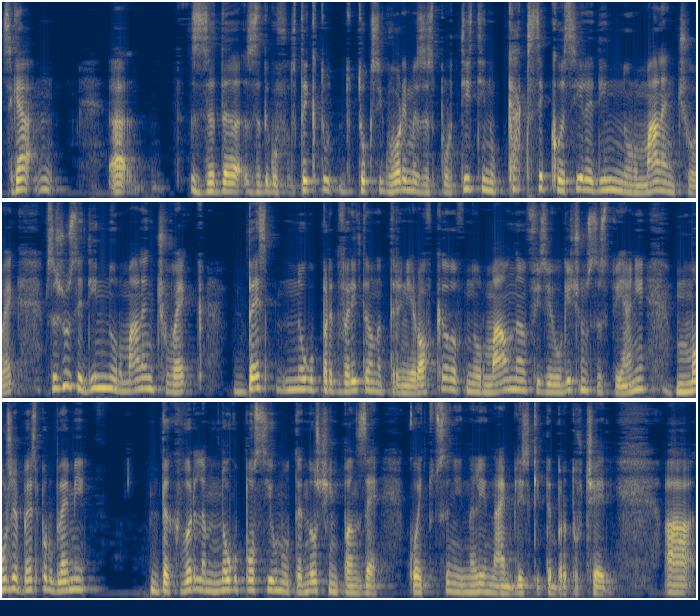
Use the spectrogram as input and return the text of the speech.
Сега, а, за да, за да го. Тъй като тук си говорим за спортисти, но как се класира един нормален човек? Всъщност, един нормален човек без много предварителна тренировка, в нормално физиологично състояние, може без проблеми да хвърля много по-силно от едно шимпанзе, което са ни нали, най-близките братовчеди. А,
